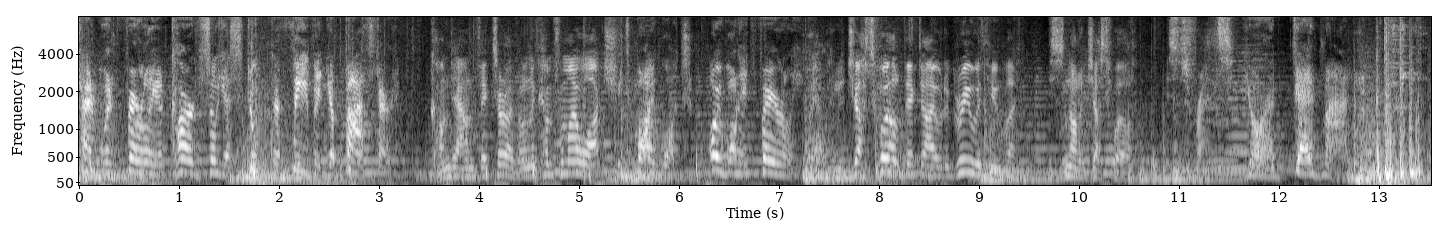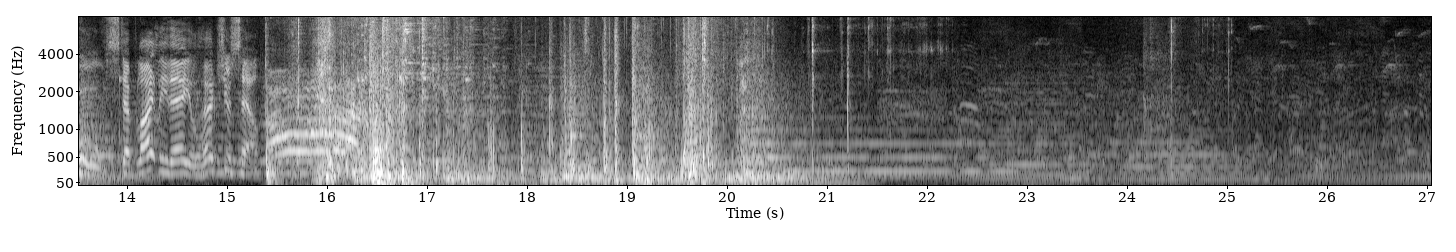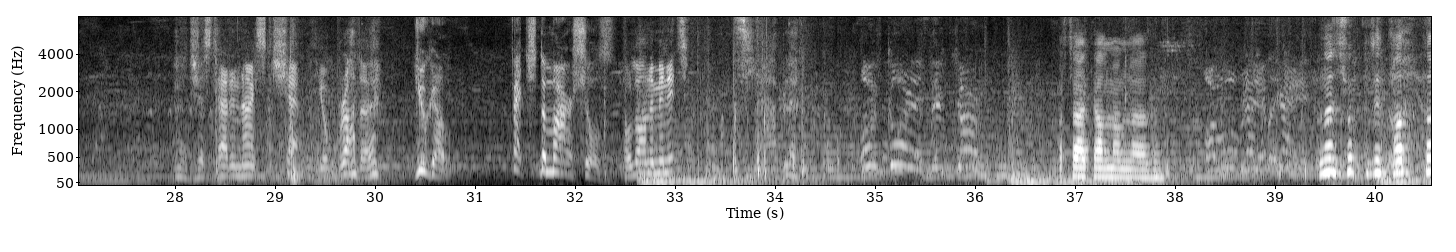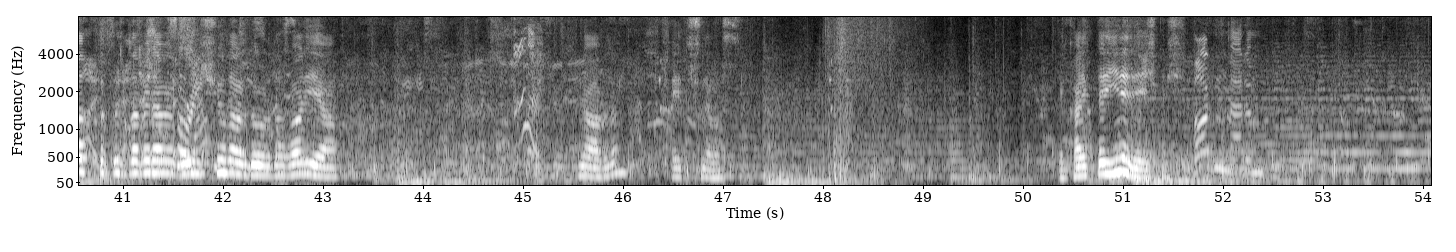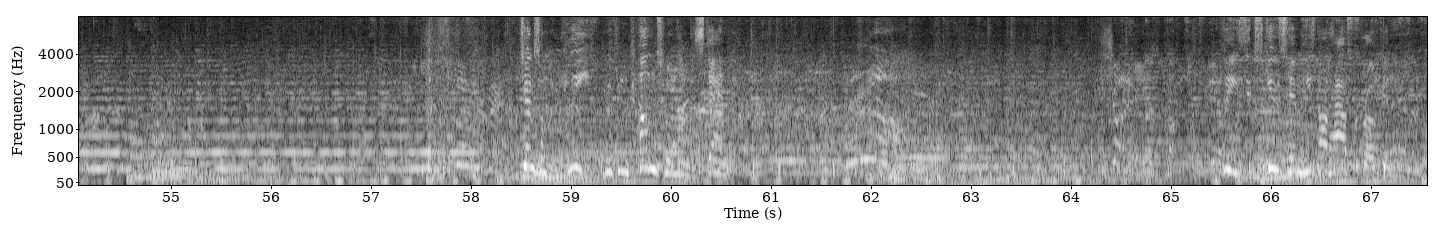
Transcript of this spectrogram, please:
Can't win fairly at cards, so you stoop to thieving, you bastard! Calm down, Victor. I've only come for my watch. It's my watch. I want it fairly. Well, in a just world, Victor, I would agree with you, but this is not a just world. This is France. You're a dead man. Oh, step lightly there. You'll hurt yourself. You just had a nice chat with your brother. You go. Fetch the marshals. Hold on a minute. Diable. I've got it, Victor. O saati almam lazım. Bunlar çok güzel tatlı tatlı kızla beraber oynaşıyorlardı orada var ya. Ne lan? Evet şuna bas. Mekanikler yine değişmiş. Pardon, madam. Gentlemen, please, we can come to an understanding. Please, excuse him, he's not housebroken.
